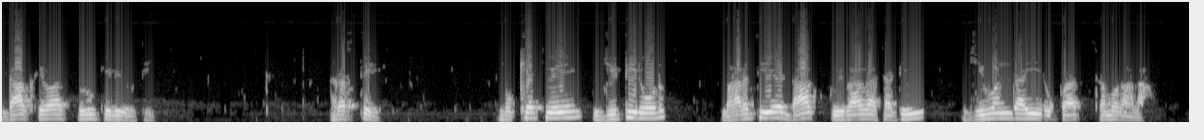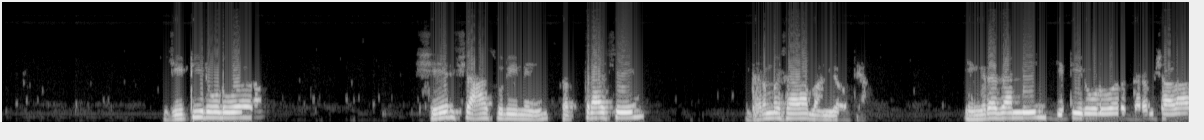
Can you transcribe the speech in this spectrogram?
डाक सेवा सुरू केली होती. रस्ते. मुख्यत्वे जी टी रोड भारतीय डाक विभागासाठी जीवनदायी रूपात समोर आला. जी टी रोडवर शेर सुरीने सतराशे धर्मशाळा बांधल्या होत्या. इंग्रजांनी जी टी रोडवर धर्मशाळा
